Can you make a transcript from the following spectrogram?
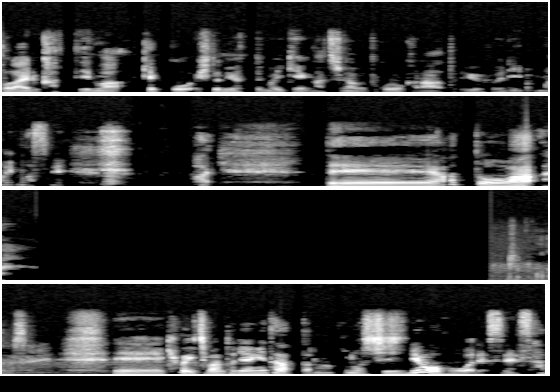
捉えるかっていうのは、結構人によっても意見が違うところかなというふうに思いますね。はい。で、あとは、ちょっと待ってくださいね。えー、今日一番取り上げたかったのは、この指示療法ですね、サ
